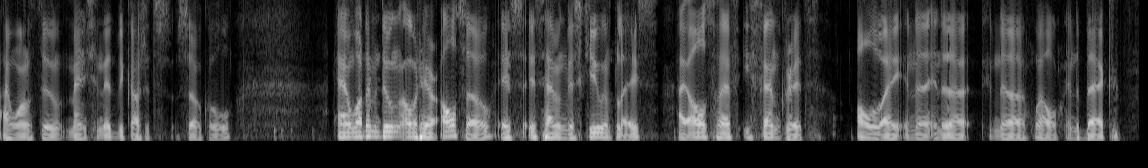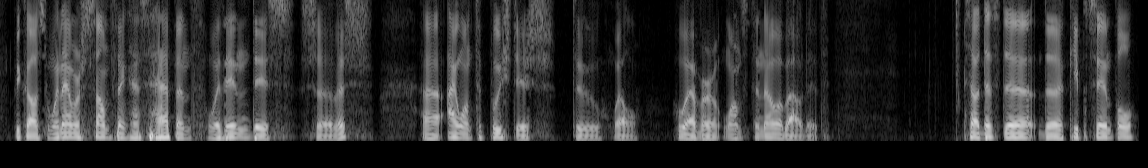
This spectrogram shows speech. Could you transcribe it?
I wanted to mention it because it's so cool. And what I'm doing over here also is is having this queue in place. I also have event grid all the way in the in the in the well in the back because whenever something has happened within this service, uh, I want to push this to well whoever wants to know about it. So that's the the keep it simple.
